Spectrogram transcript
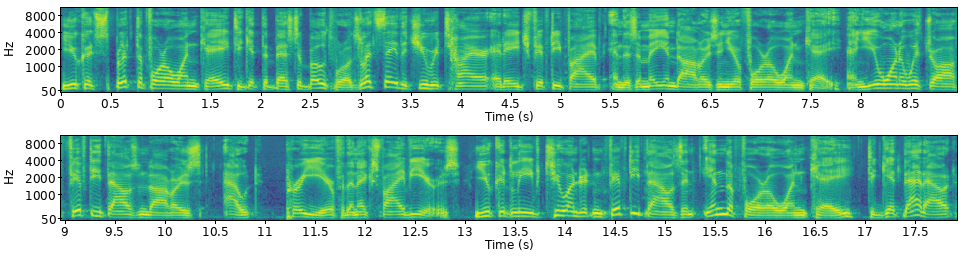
You could split the 401k to get the best of both worlds. Let's say that you retire at age 55 and there's a million dollars in your 401k and you want to withdraw $50,000 out per year for the next 5 years. You could leave 250,000 in the 401k to get that out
